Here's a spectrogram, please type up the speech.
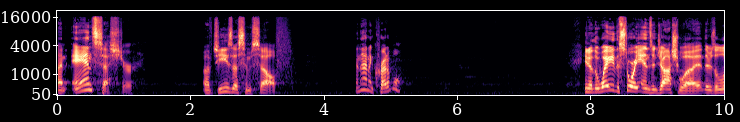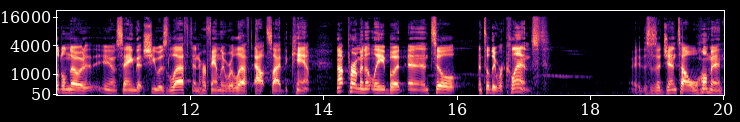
an ancestor of Jesus himself. Isn't that incredible? You know, the way the story ends in Joshua, there's a little note, you know, saying that she was left and her family were left outside the camp. Not permanently, but uh, until until they were cleansed. Right? This is a Gentile woman.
